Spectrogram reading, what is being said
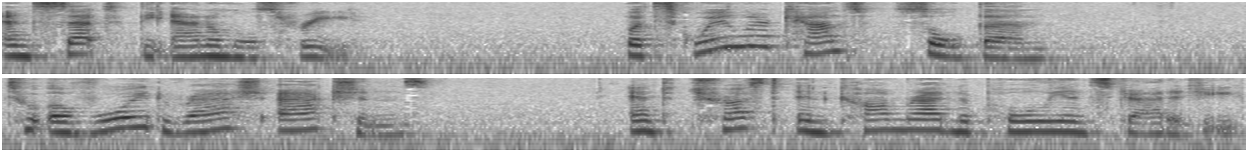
and set the animals free. But Squealer counseled them to avoid rash actions and trust in Comrade Napoleon's strategy.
